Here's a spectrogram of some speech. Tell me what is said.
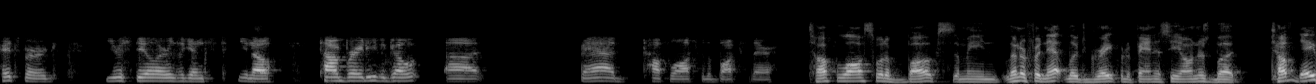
Pittsburgh. Your Steelers against, you know, Tom Brady, the GOAT. Uh, bad, tough loss for the Bucs there. tough loss for the Bucs. I mean, Leonard Fournette looked great for the fantasy owners, but tough day,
